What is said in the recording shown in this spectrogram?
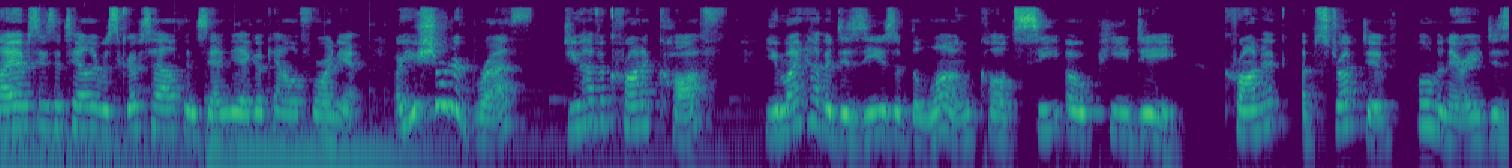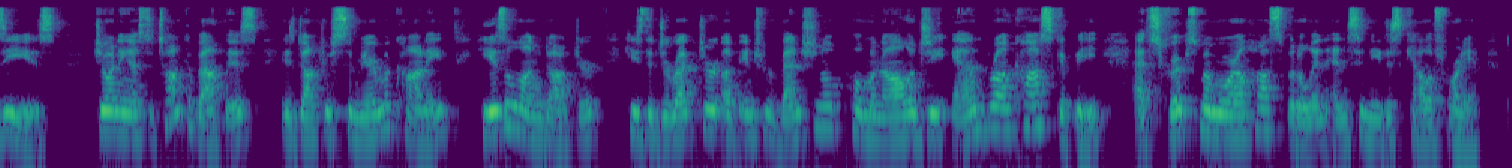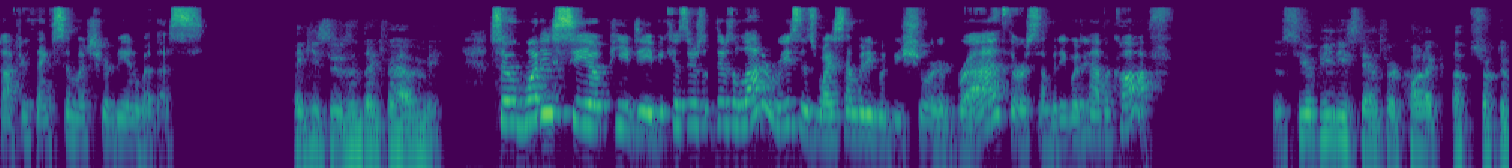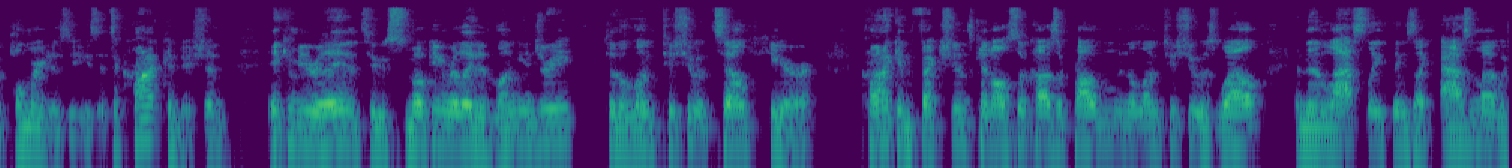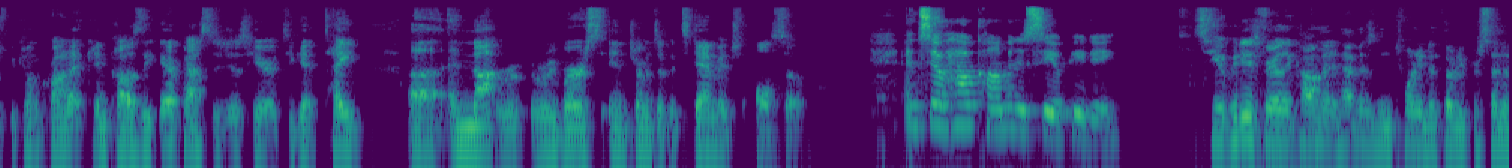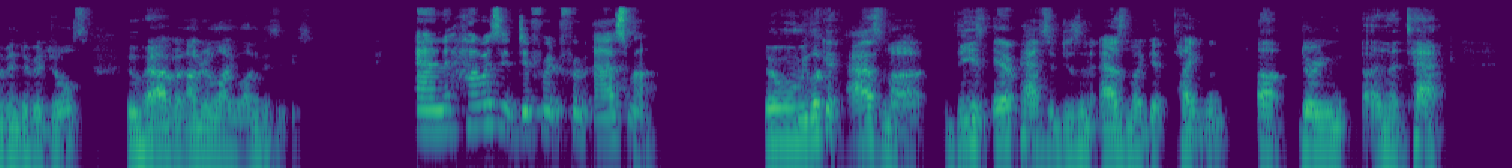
Hi, I'm Susan Taylor with Scripps Health in San Diego, California. Are you short of breath? Do you have a chronic cough? You might have a disease of the lung called COPD, chronic obstructive pulmonary disease. Joining us to talk about this is Dr. Samir Makani. He is a lung doctor. He's the director of interventional pulmonology and bronchoscopy at Scripps Memorial Hospital in Encinitas, California. Doctor, thanks so much for being with us. Thank you, Susan. Thanks for having me. So, what is COPD? Because there's there's a lot of reasons why somebody would be short of breath or somebody would have a cough. The COPD stands for chronic obstructive pulmonary disease. It's a chronic condition. It can be related to smoking related lung injury, to the lung tissue itself here. Chronic infections can also cause a problem in the lung tissue as well. And then lastly, things like asthma, which become chronic, can cause the air passages here to get tight uh, and not re reverse in terms of its damage also. And so, how common is COPD? COPD is fairly common. It happens in 20 to 30% of individuals who have an underlying lung disease. And how is it different from asthma? So when we look at asthma, these air passages in asthma get tightened up during an attack.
